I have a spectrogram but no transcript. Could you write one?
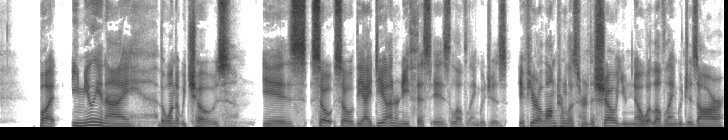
but Emilia and I, the one that we chose is so so the idea underneath this is love languages. If you're a long-term listener to the show, you know what love languages are.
